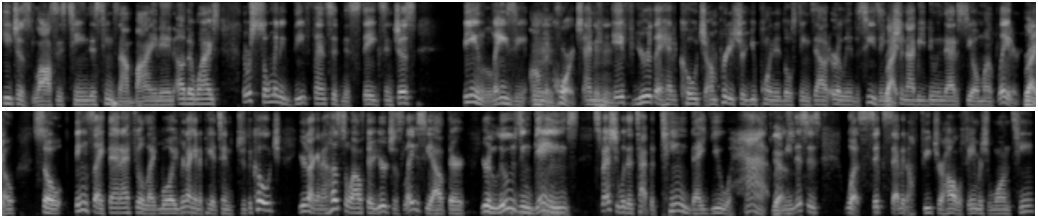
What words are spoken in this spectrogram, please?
he just lost his team. This team's not buying in. Otherwise, there were so many defensive mistakes and just being lazy on the Mhm. court. I mean, Mhm. if you're the head coach, I'm pretty sure you pointed those things out early in the season. Right. You should not be doing that still a month later. You Right. know? So things like that, I feel like, well, if you're not going to pay attention to the coach, you're not going to hustle out there. You're just lazy out there. You're losing games, especially with the type of team that you have. I mean, this is what six, seven future Hall of Famers one team.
